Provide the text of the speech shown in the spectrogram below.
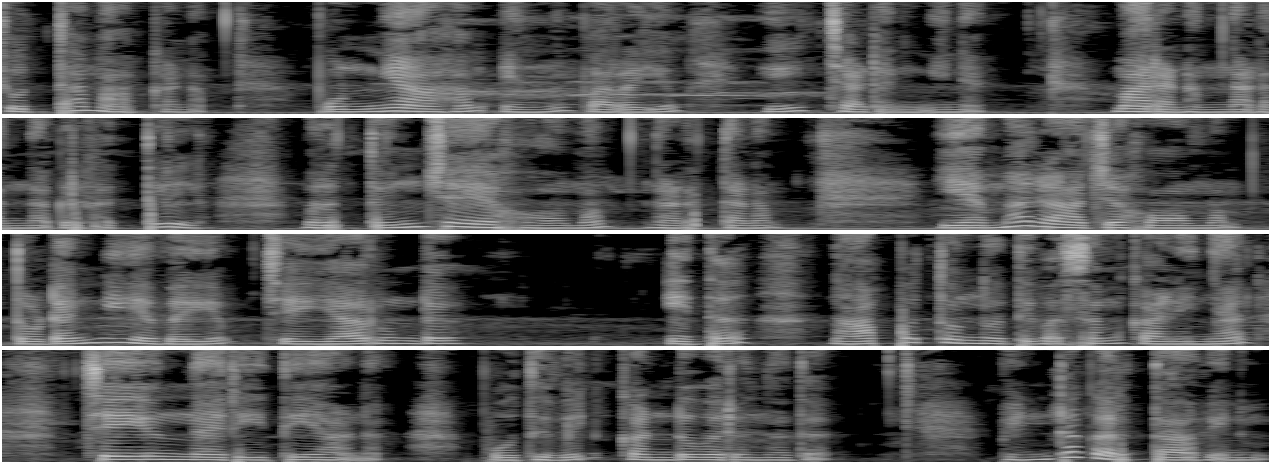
ശുദ്ധമാക്കണം. പുണ്യാഹം എന്ന് പറയും ഈ ചടങ്ങിന്. മരണം നടന്ന ഗൃഹത്തിൽ മൃത്യുഞ്ജയ ഹോമം നടത്തണം. യമരാജഹോമം തുടങ്ങിയവയും ചെയ്യാറുണ്ട്. ഇത് നാൽപ്പത്തൊന്ന് ദിവസം കഴിഞ്ഞാൽ ചെയ്യുന്ന രീതിയാണ്. പൊതുവിൽ കണ്ടുവരുന്നത്. പിണ്ടകർത്താവിനും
